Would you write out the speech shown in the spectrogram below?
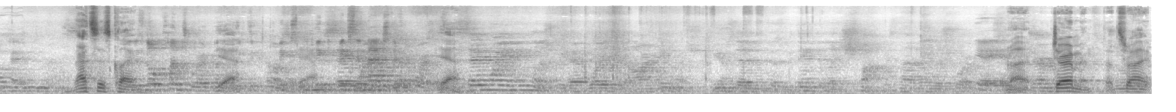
Okay. That's his claim. There's no punch word, but Yeah. you could mix, mix, mix and match different words. Yeah. The same way in English, we have words that aren't English. We Use them because we think that like schmuck is not an English word. Yeah, yeah. Right. German. That's right.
